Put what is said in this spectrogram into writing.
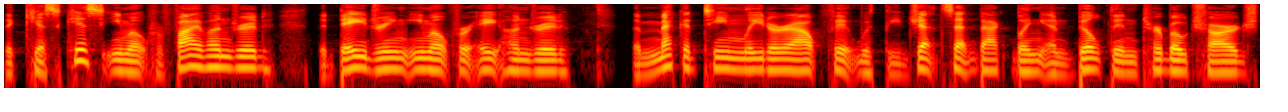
the Kiss Kiss emote for 500, the Daydream emote for 800, the Mecha Team Leader outfit with the Jet Set back bling and built in turbocharged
